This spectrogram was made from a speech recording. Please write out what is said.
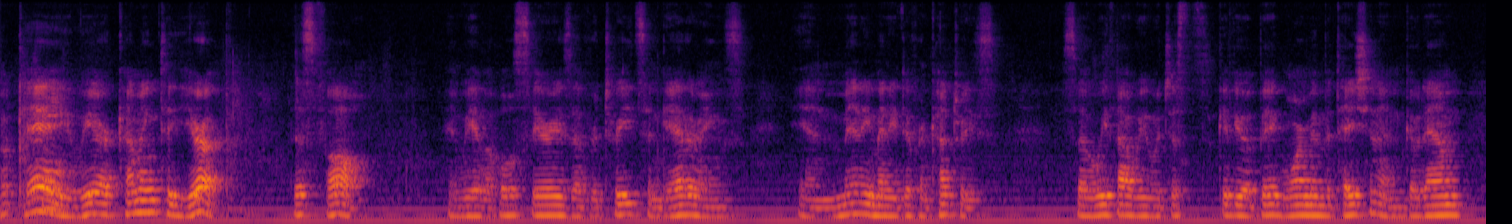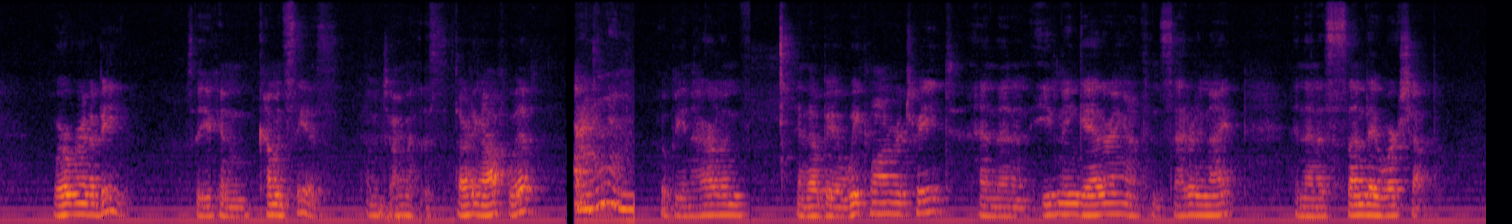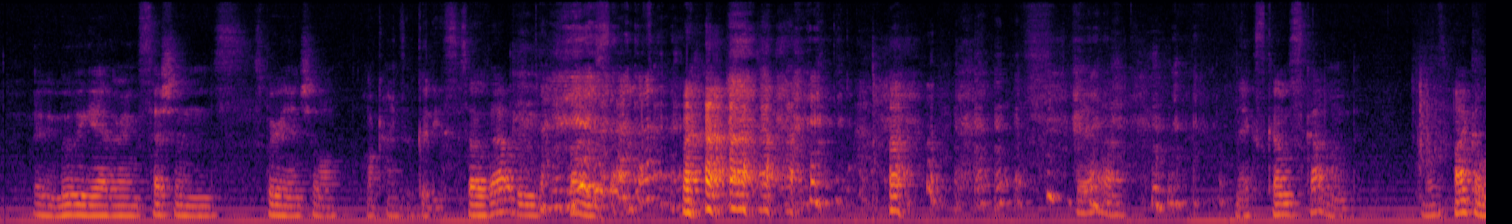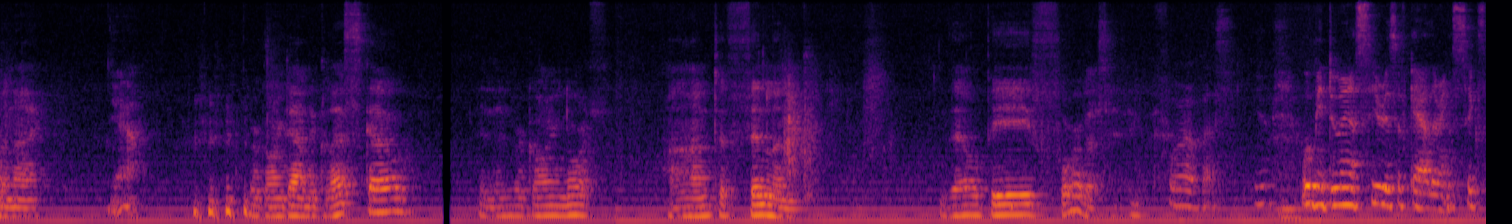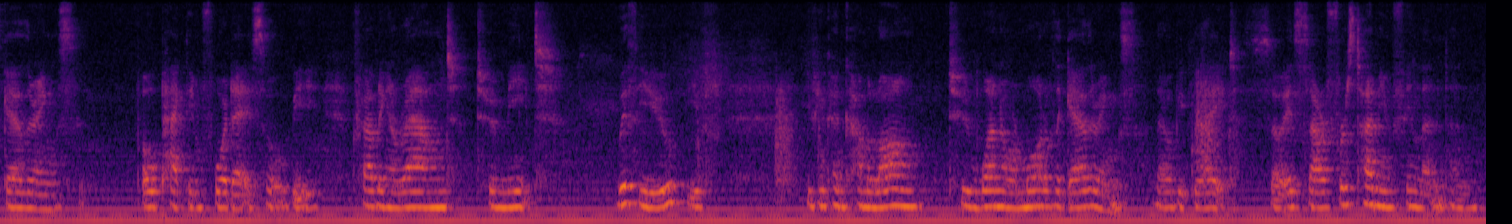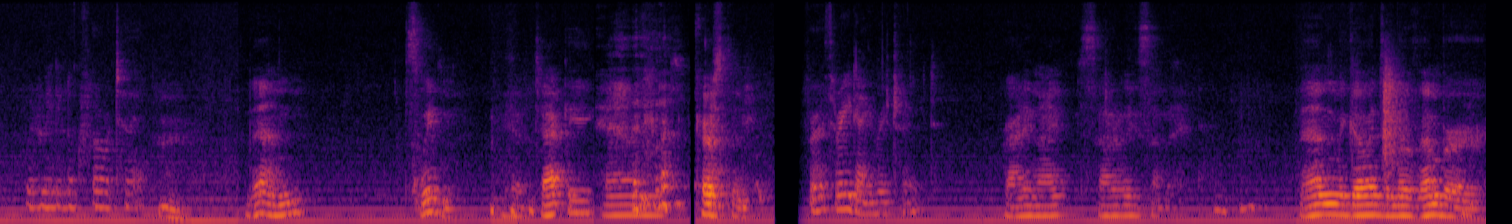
okay, we are coming to Europe this fall and we have a whole series of retreats and gatherings in many, many different countries. So we thought we would just give you a big warm invitation and go down where we're going to be so you can come and see us, come and join with us. Starting off with Ireland. We'll be in Ireland and there'll be a week-long retreat and then an evening gathering on Saturday night and then a Sunday workshop. Maybe movie gatherings, sessions, experiential, all kinds of goodies. So that'll be fun. yeah. Next comes Scotland. That's Michael and I. Yeah. We're going down to Glasgow and then we're going north on to Finland. There'll be four of us, I think. Four of us. Yeah. We'll be doing a series of gatherings, six gatherings, all packed in four days. So we'll be traveling around to meet with you. If if you can come along to one or more of the gatherings, that would be great. So it's our first time in Finland, and we really look forward to it. Mm. Then Sweden. We have Jackie and Kirsten. For a three-day retreat. Friday night, Saturday, Sunday. Then we go into November,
